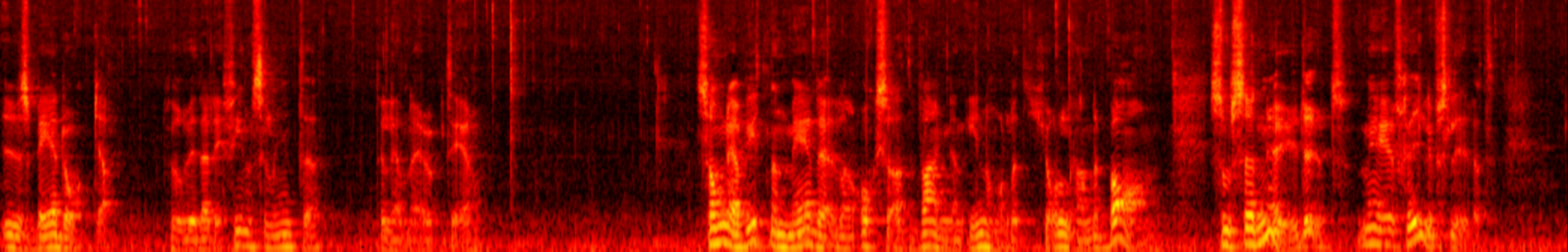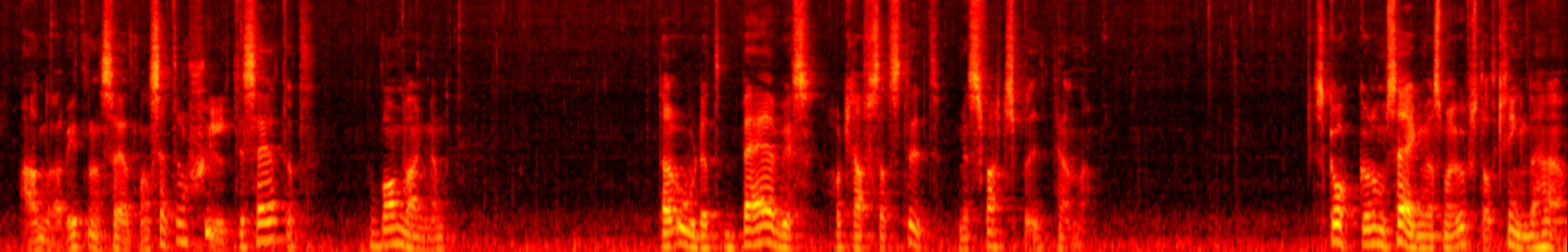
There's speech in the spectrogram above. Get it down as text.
USB-docka. Huruvida det finns eller inte, det lämnar jag upp till er. Somliga vittnen meddelar också att vagnen innehåller ett jollrande barn som ser nöjd ut med friluftslivet. Andra vittnen säger att man sett en skylt i sätet på barnvagnen där ordet bebis har krafsats dit med svart spritpenna. Skock och de sägner som har uppstått kring det här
